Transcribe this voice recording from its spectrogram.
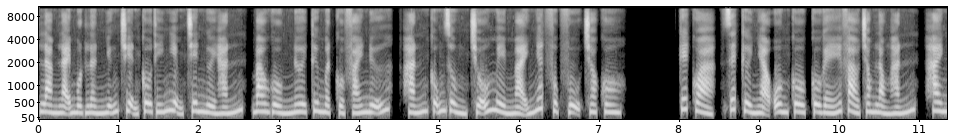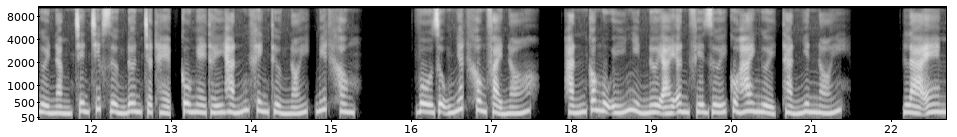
làm lại một lần những chuyện cô thí nghiệm trên người hắn, bao gồm nơi tư mật của phái nữ, hắn cũng dùng chỗ mềm mại nhất phục vụ cho cô. Kết quả, rét cười nhạo ôm cô, cô ghé vào trong lòng hắn, hai người nằm trên chiếc giường đơn chật hẹp, cô nghe thấy hắn khinh thường nói, biết không? Vô dụng nhất không phải nó, Hắn có ngụ ý nhìn nơi ái ân phía dưới của hai người, thản nhiên nói. Là em,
